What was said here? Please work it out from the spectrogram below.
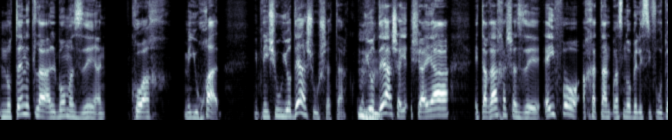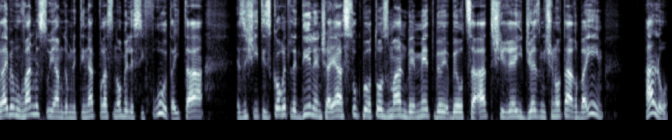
נותנת לאלבום הזה כוח מיוחד. מפני שהוא יודע שהוא שתק. Mm-hmm. הוא יודע ש... שהיה את הרחש הזה, איפה החתן פרס נובל לספרות? אולי במובן מסוים גם נתינת פרס נובל לספרות הייתה איזושהי תזכורת לדילן שהיה עסוק באותו זמן באמת בהוצאת שירי ג'אז משנות ה-40. הלו,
